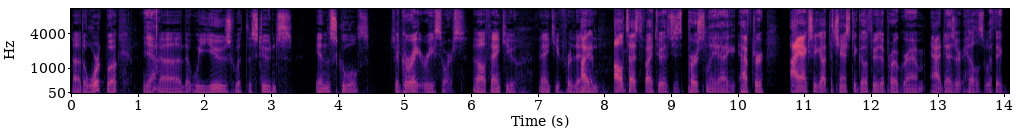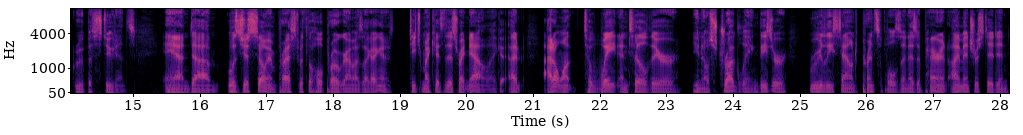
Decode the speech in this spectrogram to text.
uh, the workbook Yeah. uh, that we use with the students in the schools. It's a great resource. Oh, thank you, thank you for that. I, I'll testify to it just personally. I after I actually got the chance to go through the program at Desert Hills with a group of students, and um, was just so impressed with the whole program. I was like, I'm going to teach my kids this right now. Like I I don't want to wait until they're you know struggling. These are really sound principles, and as a parent, I'm interested in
